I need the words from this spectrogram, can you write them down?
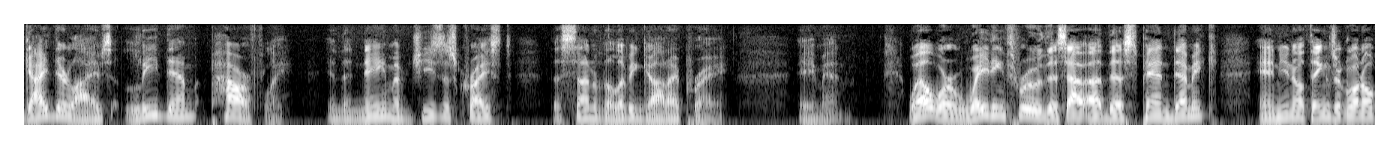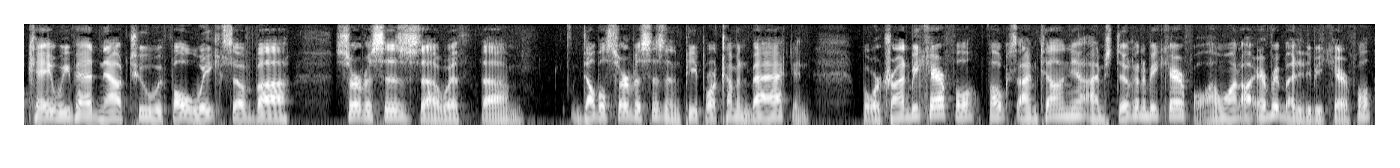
Guide their lives. Lead them powerfully. In the name of Jesus Christ, the Son of the living God, I pray. Amen. Well, we're wading through this uh, uh, this pandemic, and you know things are going okay. We've had now two full weeks of uh, services uh, with um, double services, and people are coming back. And but we're trying to be careful, folks. I'm telling you, I'm still going to be careful. I want everybody to be careful.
